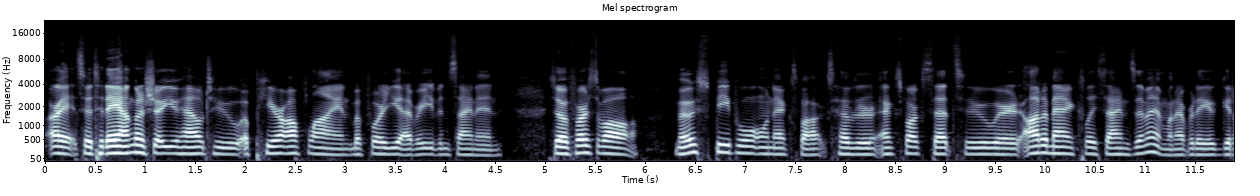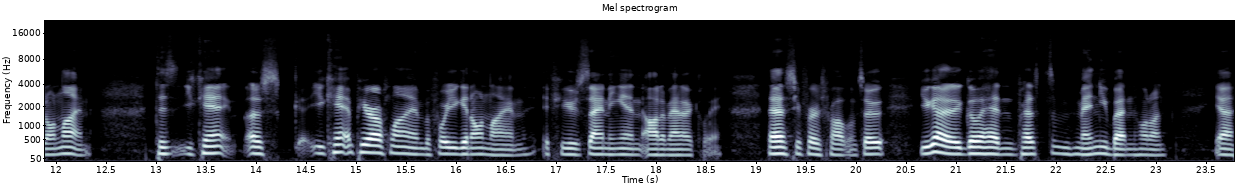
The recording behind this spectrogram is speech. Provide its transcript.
Alright, so today I'm going to show you how to appear offline before you ever even sign in. So, first of all, most people on Xbox have their Xbox set to where it automatically signs them in whenever they get online. This you can't uh, you can't appear offline before you get online if you're signing in automatically. That's your first problem. So you gotta go ahead and press the menu button. Hold on, yeah.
